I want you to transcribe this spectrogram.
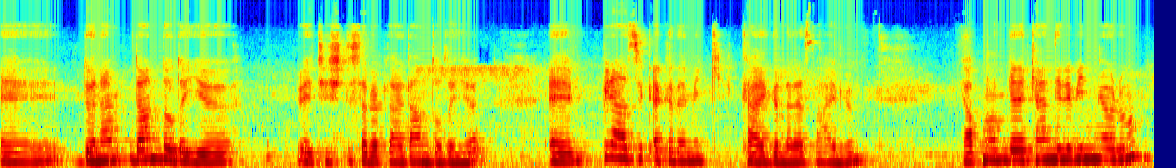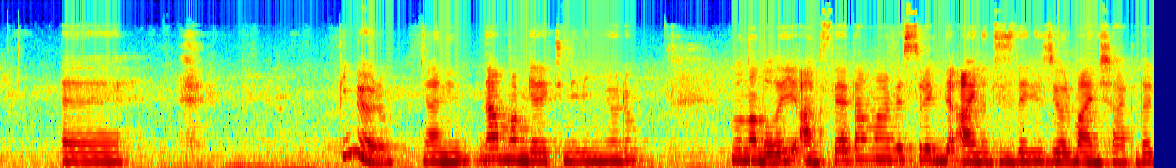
Ee, dönemden dolayı ve çeşitli sebeplerden dolayı e, birazcık akademik kaygılara sahibim. Yapmam gerekenleri bilmiyorum. Ee, bilmiyorum. Yani ne yapmam gerektiğini bilmiyorum. Bundan dolayı anksiyeten var ve sürekli aynı dizileri izliyorum, aynı şarkıları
